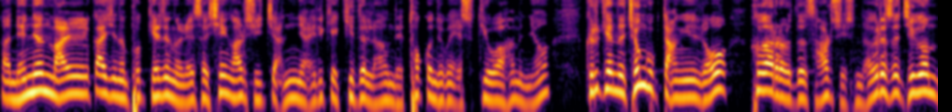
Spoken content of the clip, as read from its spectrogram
아, 내년 말까지는 법 개정을 해서 시행할 수 있지 않느냐 이렇게 기대를 하는데 토건 정권 STO화 하면요 그렇게는 전국 단위로 허가를 얻어서 할 수 있습니다. 그래서 지금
